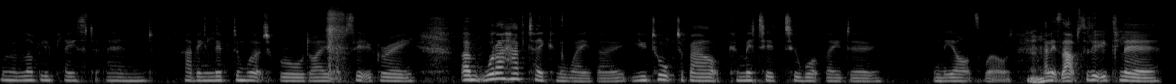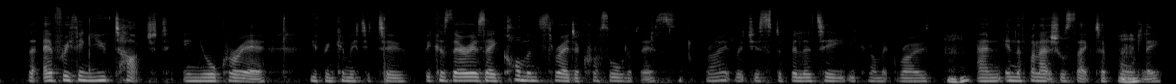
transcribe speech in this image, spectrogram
We're a lovely place to end. Having lived and worked abroad, I absolutely agree. Um, what I have taken away, though, you talked about committed to what they do in the arts world, mm-hmm. and it's absolutely clear that everything you've touched in your career you've been committed to because there is a common thread across all of this, right? Which is stability, economic growth, mm-hmm. and in the financial sector mm-hmm. broadly.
